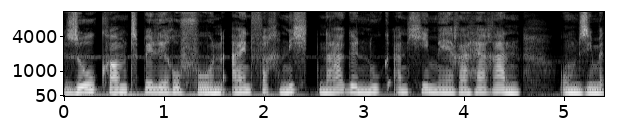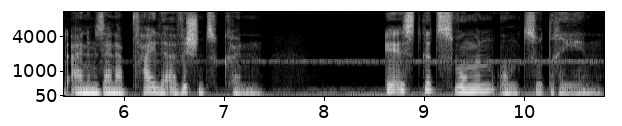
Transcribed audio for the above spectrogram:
So kommt Bellerophon einfach nicht nah genug an Chimera heran, um sie mit einem seiner Pfeile erwischen zu können. Er ist gezwungen, umzudrehen.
